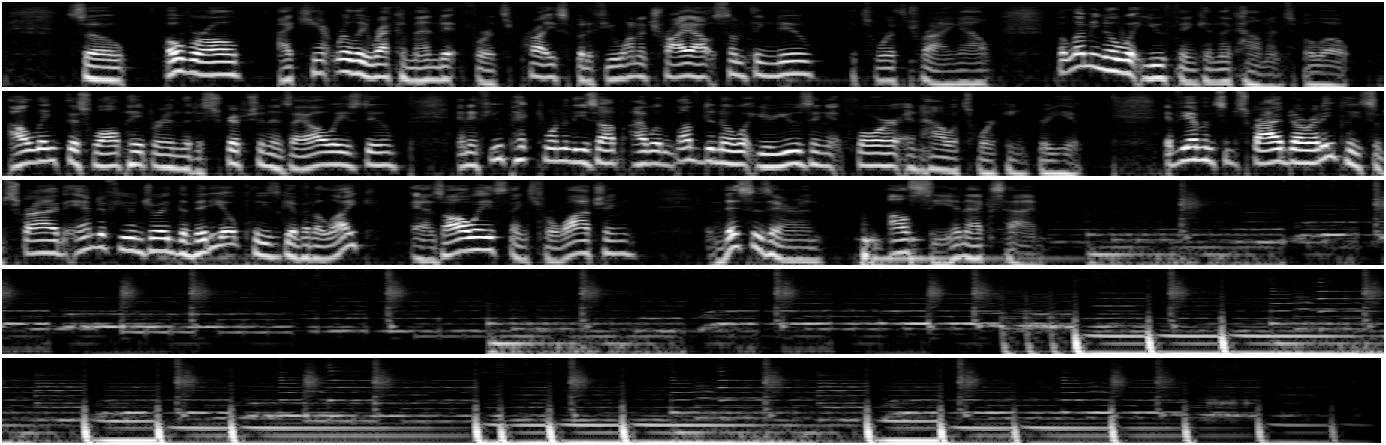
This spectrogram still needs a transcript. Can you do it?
So, overall, I can't really recommend it for its price, but if you want to try out something new, it's worth trying out. But let me know what you think in the comments below. I'll link this wallpaper in the description as I always do. And if you picked one of these up, I would love to know what you're using it for and how it's working for you. If you haven't subscribed already, please subscribe. And if you enjoyed the video, please give it a like. As always, thanks for watching. This is Aaron. I'll see you next time.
